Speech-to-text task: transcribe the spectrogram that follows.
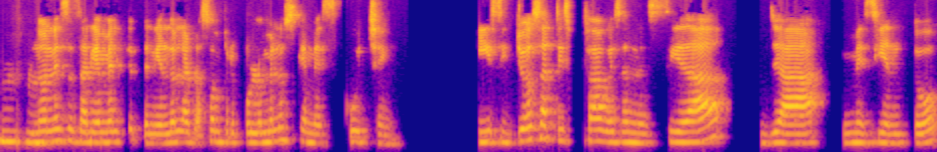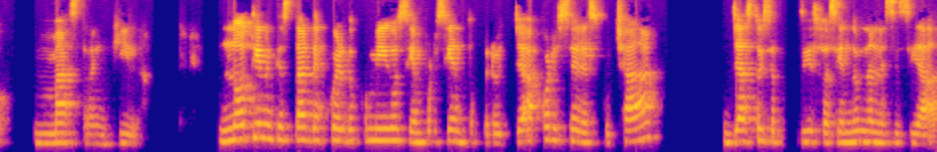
No necesariamente teniendo la razón, pero por lo menos que me escuchen. Y si yo satisfago esa necesidad, ya me siento más tranquila. No tienen que estar de acuerdo conmigo 100%, pero ya por ser escuchada, ya estoy satisfaciendo una necesidad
